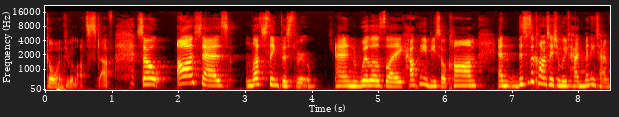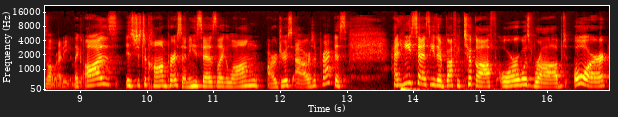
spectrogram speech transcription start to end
going through lots of stuff. So Oz says, let's think this through. And Willow's like, how can you be so calm? And this is a conversation we've had many times already. Like, Oz is just a calm person. He says, like, long, arduous hours of practice. And he says either Buffy took off or was robbed, or,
